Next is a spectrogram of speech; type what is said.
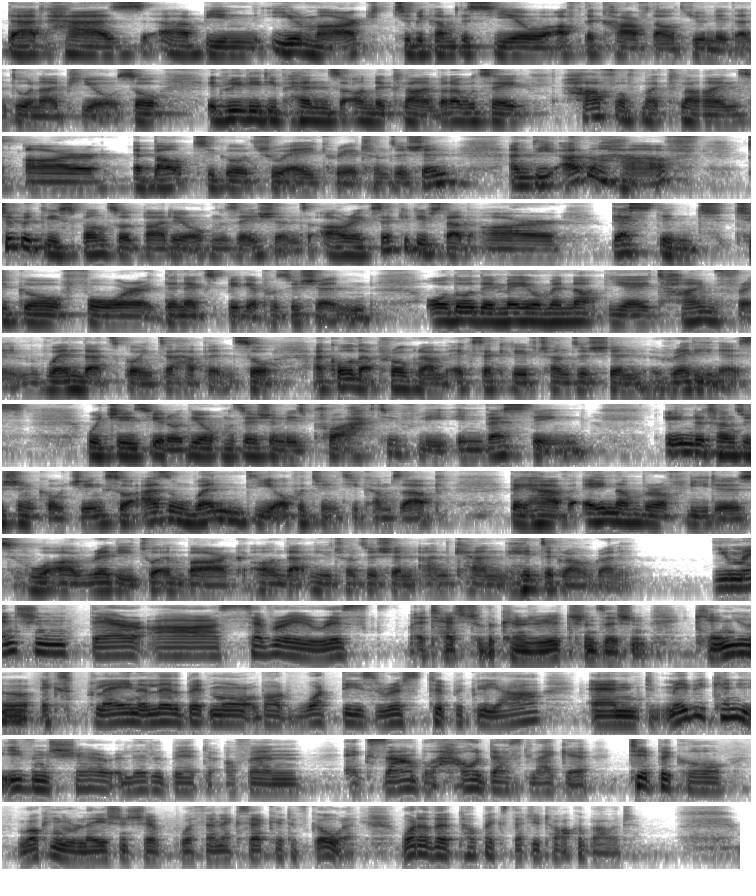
that has uh, been earmarked to become the CEO of the carved out unit and do an IPO. So it really depends on the client. But I would say half of my clients are about to go through a career transition, and the other half, typically sponsored by the organizations, are executives that are destined to go for the next bigger position although there may or may not be a time frame when that's going to happen. So i call that program executive transition readiness which is you know the organization is proactively investing in the transition coaching. So as and when the opportunity comes up they have a number of leaders who are ready to embark on that new transition and can hit the ground running you mentioned there are several risks attached to the career transition. Can you explain a little bit more about what these risks typically are? And maybe can you even share a little bit of an example? How does like a typical working relationship with an executive go? Like, what are the topics that you talk about?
